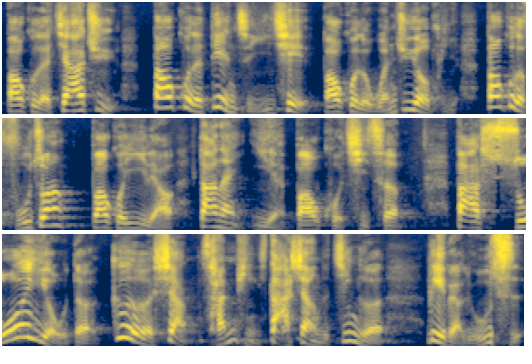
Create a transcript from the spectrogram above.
包括了家具，包括了电子一切，包括了文具用品，包括了服装，包括医疗，当然也包括汽车。把所有的各项产品大项的金额列表如此，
